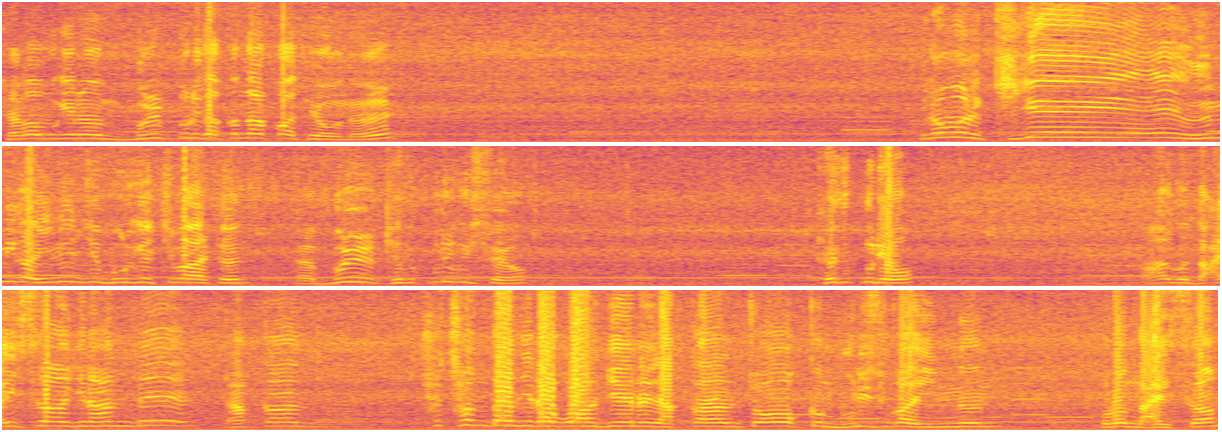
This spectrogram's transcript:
제가 보기에는 물 뿌리 다 끝날 것 같아요 오늘. 이러면 기계의 의미가 있는지 모르겠지만 하여튼 예, 물 계속 뿌리고 있어요. 계속 뿌려. 아 이거 nice하긴 한데 약간 최첨단이라고 하기에는 약간 조금 무리수가 있는 그런 nice함?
